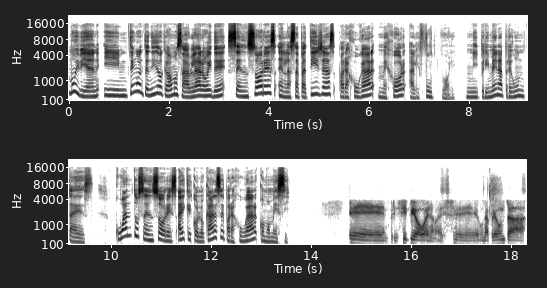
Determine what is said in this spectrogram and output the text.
Muy bien, y tengo entendido que vamos a hablar hoy de sensores en las zapatillas para jugar mejor al fútbol. Mi primera pregunta es, ¿cuántos sensores hay que colocarse para jugar como Messi? Eh, en principio, bueno, es eh, una pregunta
